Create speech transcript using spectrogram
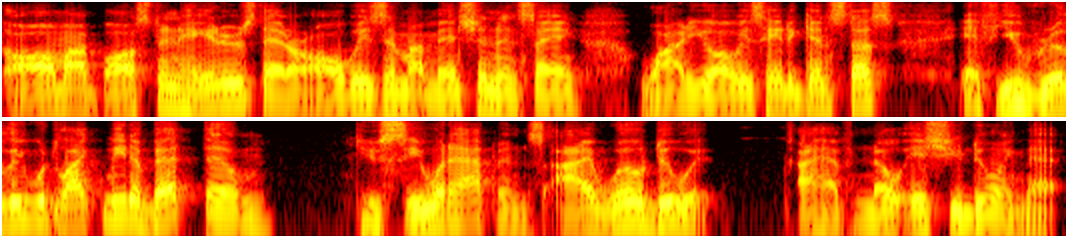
all my Boston haters that are always in my mention and saying, Why do you always hate against us? If you really would like me to bet them, you see what happens. I will do it. I have no issue doing that.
